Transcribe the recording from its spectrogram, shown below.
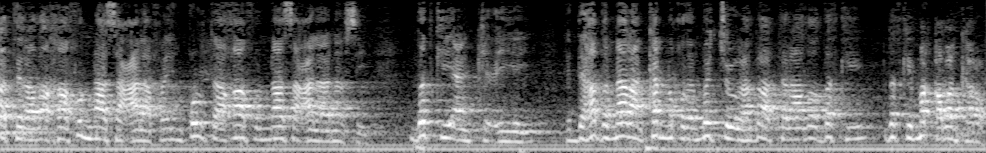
aad tiraado akhaafu naasa alaa fain qulta akhaafu naasa calaa nafsi. Dadkii aan kiciyey de hadda meelaan ka noqda ma joogo haddaad tiraado dadkii dadkii ma qaban karo.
